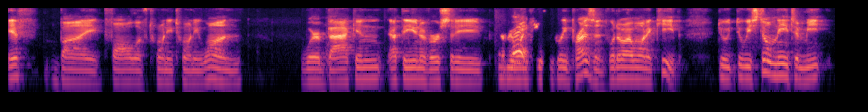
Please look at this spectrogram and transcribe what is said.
If by fall of 2021 we're back in at the university, everyone right. physically present. What do I want to keep? Do do we still need to meet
